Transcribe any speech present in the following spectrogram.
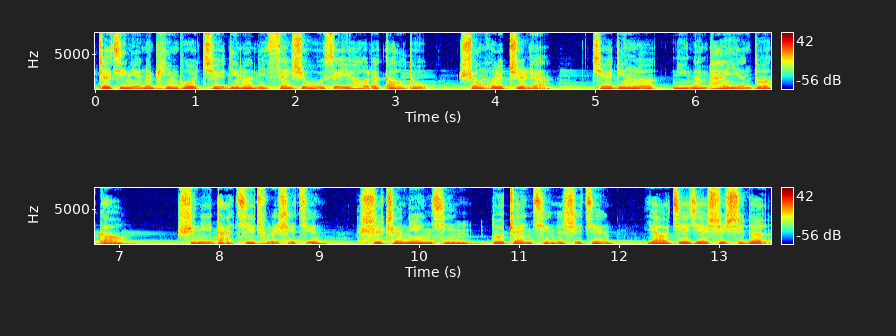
这几年的拼搏决定了你三十五岁以后的高度，生活的质量决定了你能攀岩多高。是你打基础的时间，是趁年轻多赚钱的时间，要结结实实的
